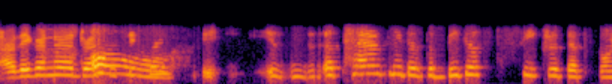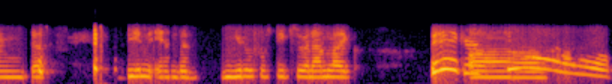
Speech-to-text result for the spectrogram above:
are they gonna address the oh, secret? Oh, apparently there's the biggest secret that's going that's been in the new 52, and I'm like, Bigger Uh, still.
